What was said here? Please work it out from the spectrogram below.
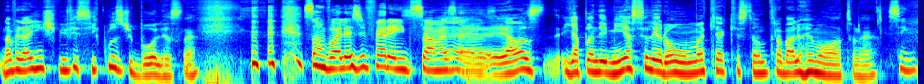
Na verdade, a gente vive ciclos de bolhas, né? São bolhas diferentes só, mas é, elas... E a pandemia acelerou uma que é a questão do trabalho remoto, né? Sim.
